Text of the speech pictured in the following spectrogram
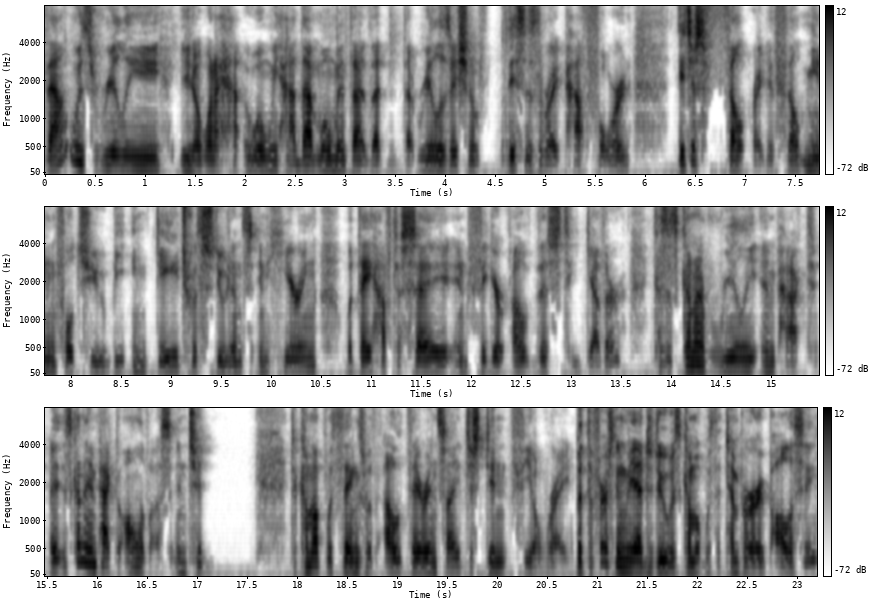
that was really, you know, when I when we had that moment, that that that realization of this is the right path forward, it just felt right. It felt meaningful to be engaged with students in hearing what they have to say and figure out this together because it's going to really impact it's going to impact all of us and to to come up with things without their insight just didn't feel right. But the first thing we had to do was come up with a temporary policy.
